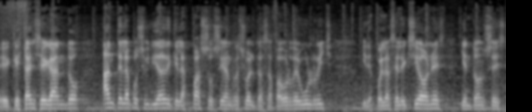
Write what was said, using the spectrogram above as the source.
eh, que están llegando ante la posibilidad de que las pasos sean resueltas a favor de Bullrich y después las elecciones y entonces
